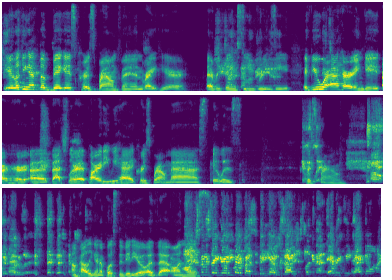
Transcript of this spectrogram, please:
You're looking at the biggest Chris Brown fan right here. Everything She's trying to sea breezy. If you were at her engage or her uh, bachelorette party, we had Chris Brown mask. It was It Chris was. Brown. Oh. I'm probably gonna post a video of that on this. I was just gonna say, girl, you better post a video because I was just looking at every week I go and I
